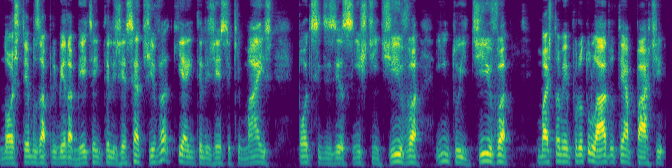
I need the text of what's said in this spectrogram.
nós temos a primeiramente a inteligência ativa, que é a inteligência que mais pode se dizer assim instintiva, intuitiva, mas também por outro lado tem a parte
